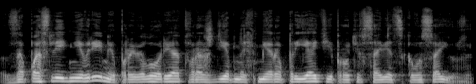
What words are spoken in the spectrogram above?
за последнее время провело ряд враждебных мероприятий против Советского Союза.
